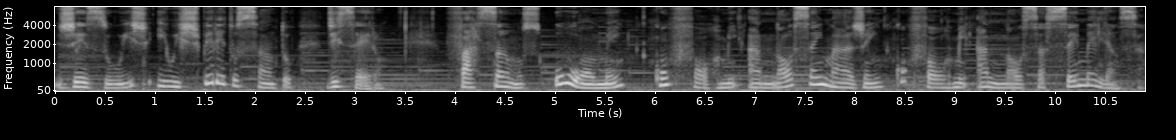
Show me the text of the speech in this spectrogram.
Jesus e o Espírito Santo disseram: Façamos o homem conforme a nossa imagem, conforme a nossa semelhança.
